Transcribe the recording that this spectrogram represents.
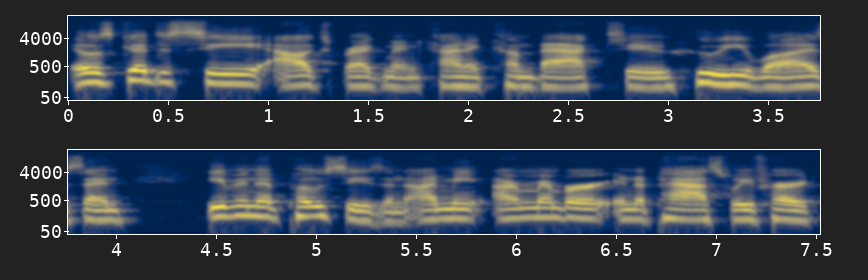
it was good to see Alex Bregman kind of come back to who he was. And even in postseason, I mean, I remember in the past we've heard,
